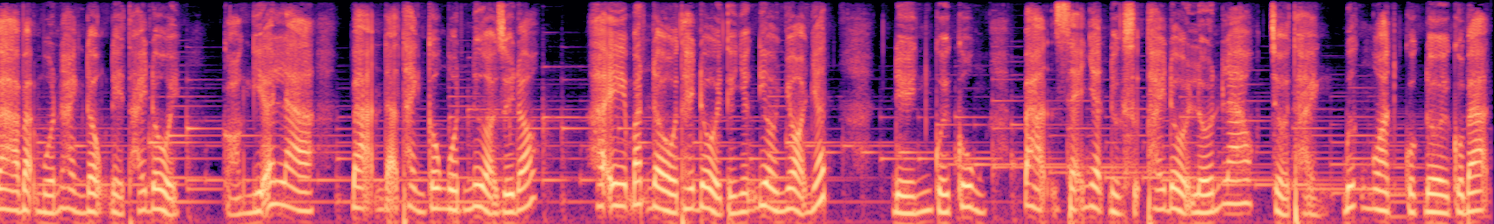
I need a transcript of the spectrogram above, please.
và bạn muốn hành động để thay đổi, có nghĩa là bạn đã thành công một nửa rồi đó. Hãy bắt đầu thay đổi từ những điều nhỏ nhất đến cuối cùng, bạn sẽ nhận được sự thay đổi lớn lao trở thành bước ngoặt cuộc đời của bạn.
